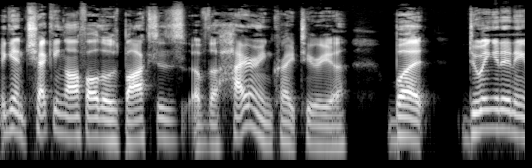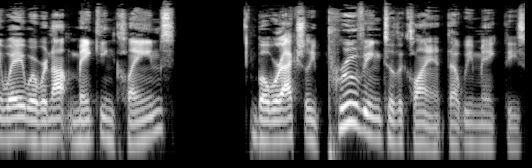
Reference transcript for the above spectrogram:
again, checking off all those boxes of the hiring criteria, but doing it in a way where we're not making claims, but we're actually proving to the client that we make these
